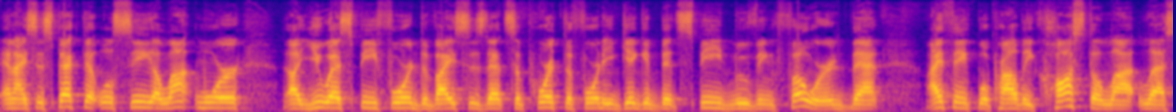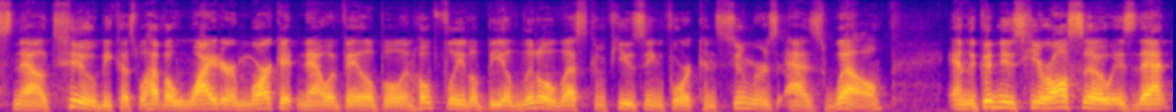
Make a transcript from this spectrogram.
And I suspect that we'll see a lot more uh, USB 4 devices that support the 40 gigabit speed moving forward that I think will probably cost a lot less now too because we'll have a wider market now available and hopefully it'll be a little less confusing for consumers as well. And the good news here also is that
